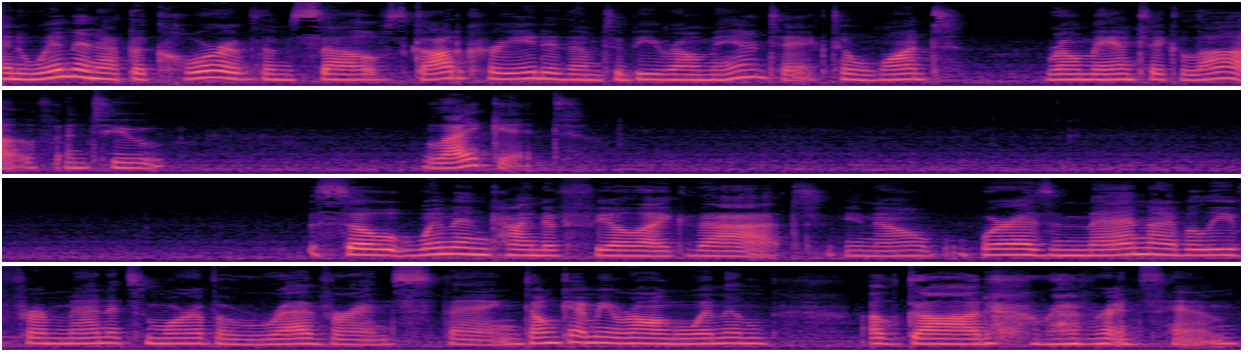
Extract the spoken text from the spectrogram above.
And women, at the core of themselves, God created them to be romantic, to want romantic love, and to like it. So women kind of feel like that, you know. Whereas men, I believe for men, it's more of a reverence thing. Don't get me wrong, women of God reverence Him.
